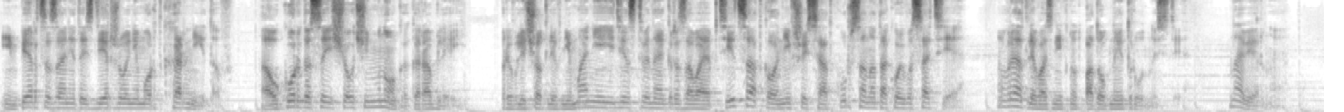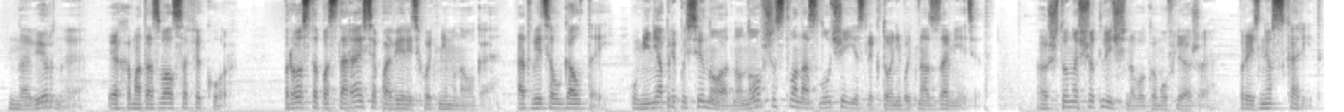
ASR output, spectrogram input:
«Имперцы заняты сдерживанием ордхарнитов, а у Кордоса еще очень много кораблей. Привлечет ли внимание единственная грозовая птица, отклонившаяся от курса на такой высоте? Вряд ли возникнут подобные трудности. Наверное». «Наверное», — эхом отозвался Фекор. «Просто постарайся поверить хоть немного», — ответил Галтей. «У меня припасено одно новшество на случай, если кто-нибудь нас заметит». «А что насчет личного камуфляжа?» – произнес Скорит.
